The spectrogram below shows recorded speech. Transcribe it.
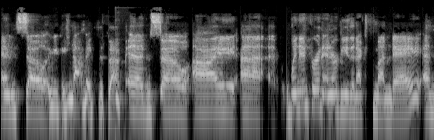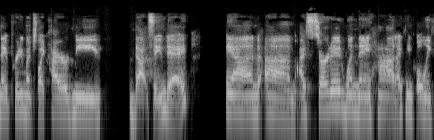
And so you cannot make this up. And so I uh, went in for an interview the next Monday, and they pretty much like hired me that same day. And um, I started when they had, I think, only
